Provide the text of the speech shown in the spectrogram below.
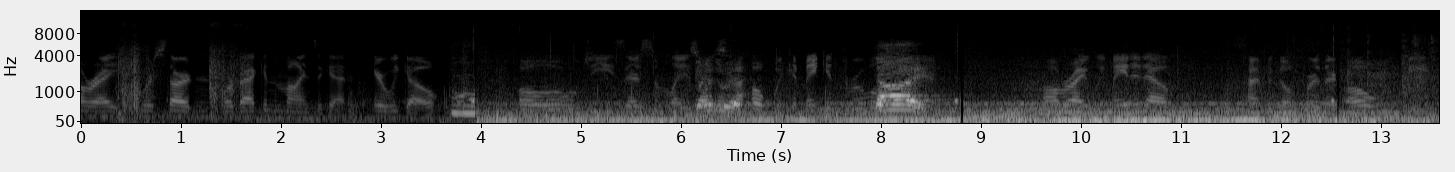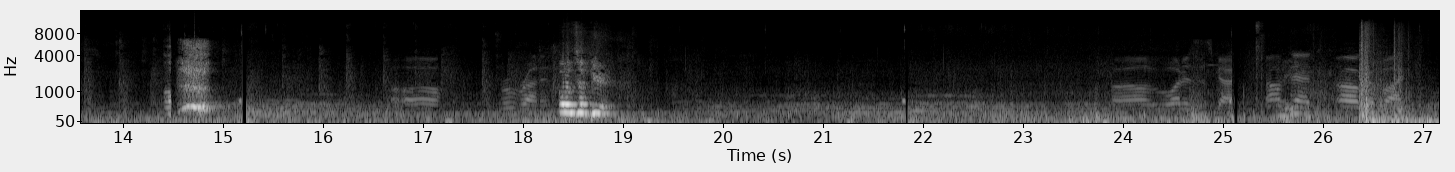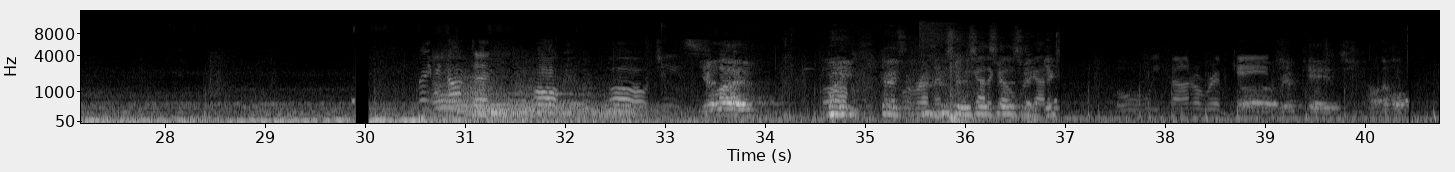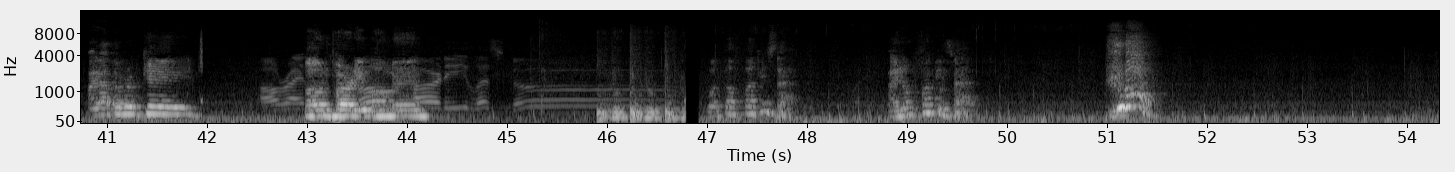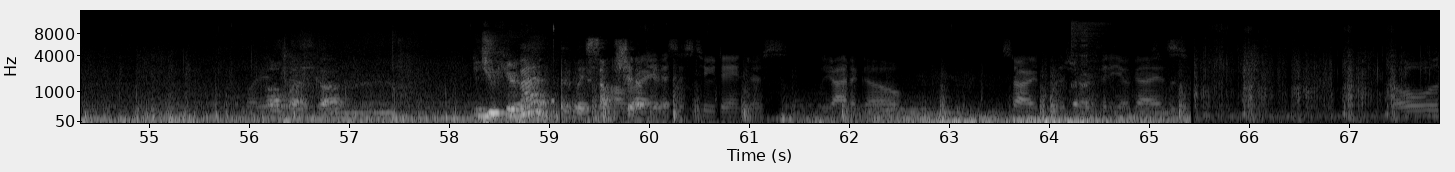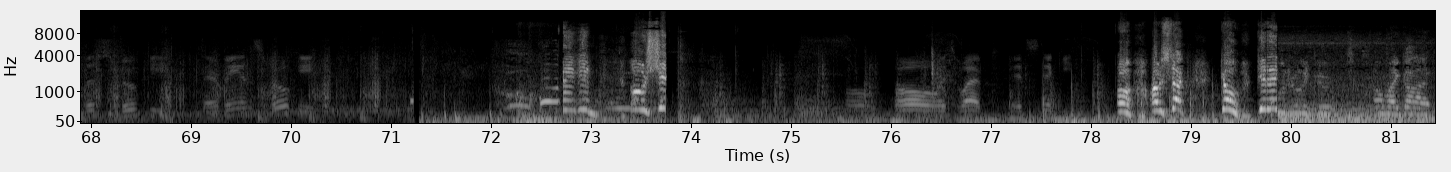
Alright, we're starting. We're back in the mines again. Here we go. Oh, jeez, there's some lasers. I hope we can make it through. Die. Alright, we made it out. Time to go further. Oh, jeez. Uh-oh. We're running. Oh, it's up here. Uh, what is this guy? I'm dead. Oh, goodbye. Maybe. Oh, oh, jeez. You're alive. Oh, Buddy, guys, we're running. this way, We this gotta this way, go. this We way. gotta. Get- Oh, we found a rib Oh, cage. rib cage. On the hole. I got the rib cage. All right. Bone party go. moment. Party. Let's go. What the fuck is that? I don't fuck with that. Oh! Oh my god. Did you hear that? There's like some shit up here. Gotta go. Sorry for the short video, guys. Oh, the spooky. They're being spooky. Megan! Oh shit! Oh, oh, it's webbed. It's sticky. Oh, I'm stuck! Go! Get gooped. Oh my god.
